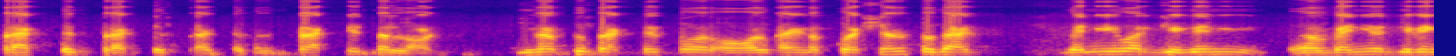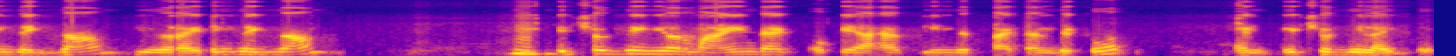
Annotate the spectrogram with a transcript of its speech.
practice, practice, practice, and practice a lot. You have to practice for all kind of questions so that when you are giving uh, when you are giving the exam, you are writing the exam, Hmm. it should be in your mind that okay, I have seen this pattern before, and it should be like this.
